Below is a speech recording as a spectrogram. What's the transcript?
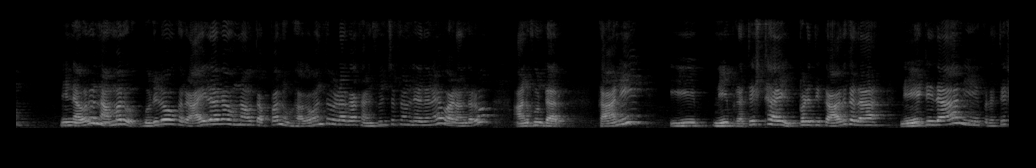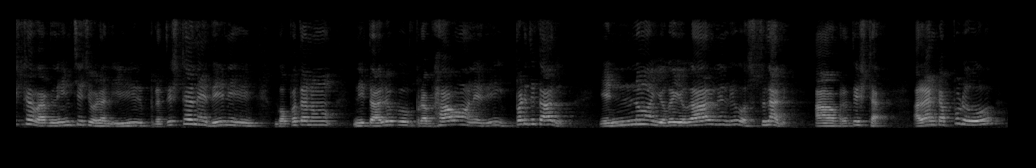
నిన్నెవరు నమ్మరు. గుడిలో ఒక రాయిలాగా ఉన్నావు తప్ప నువ్వు భగవంతుడిలాగా కనిపించటం లేదనే వాళ్ళందరూ అనుకుంటారు. కానీ ఈ నీ ప్రతిష్ట ఇప్పటిది కాదు కదా. నేటిదా నీ ప్రతిష్ట వర్ణించి చూడండి. ఈ ప్రతిష్ట అనేది నీ గొప్పతనం నీ తాలూకు ప్రభావం అనేది ఇప్పటిది కాదు. ఎన్నో యుగ యుగాల నుండి వస్తున్నది ఆ ప్రతిష్ట. అలాంటప్పుడు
